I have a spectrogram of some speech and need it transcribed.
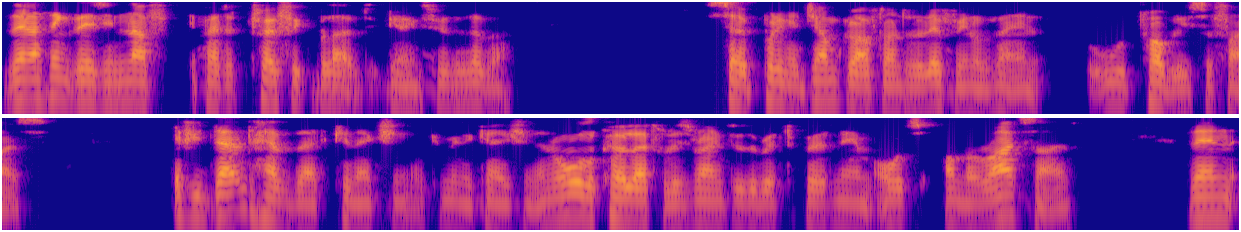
then I think there's enough hepatotrophic blood going through the liver so putting a jump graft onto the left renal vein would probably suffice. If you don't have that connection or communication and all the collateral is running through the retroperitoneum or it's on the right side, then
